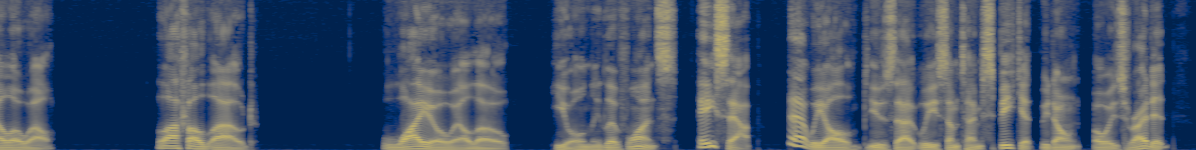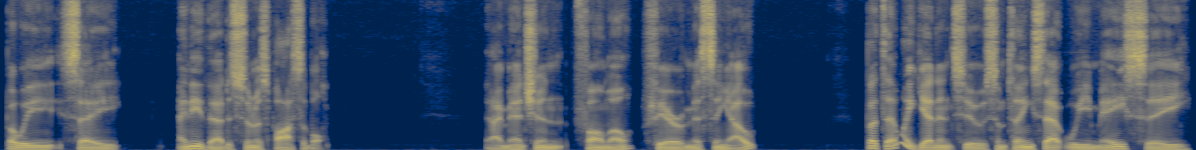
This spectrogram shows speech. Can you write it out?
LOL, laugh out loud, YOLO, you only live once, ASAP. Yeah, we all use that. We sometimes speak it. We don't always write it, but we say, I need that as soon as possible. I mentioned FOMO, fear of missing out. But then we get into some things that we may see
